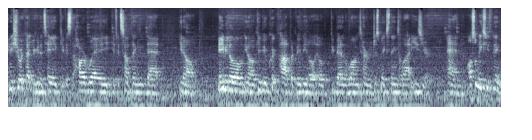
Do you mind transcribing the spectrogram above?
any shortcut you're going to take, if it's the hard way, if it's something that, you know, maybe it'll, you know, give you a quick pop, but maybe it'll, it'll be better in the long term, it just makes things a lot easier. And also makes you think,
